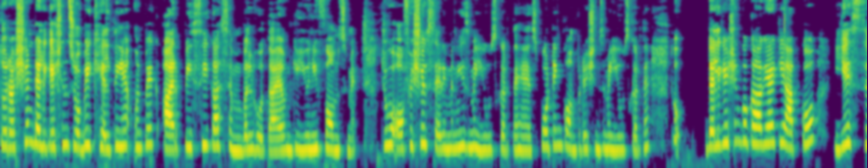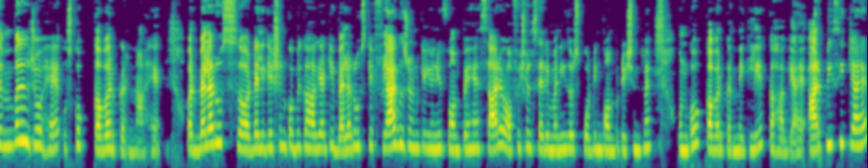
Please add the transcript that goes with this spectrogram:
तो रशियन डेलीगेशन जो भी खेलती हैं, उन पर एक आरपीसी का सिंबल होता है उनकी यूनिफॉर्म्स में, जो वो ऑफिशियल सेरेमनीज़ में यूज़ करते हैं स्पोर्टिंग कॉम्पिटिशन्स में यूज़ करते हैं। तो डेलीगेशन को कहा गया है कि आपको ये सिंबल जो है उसको कवर करना है। और बेलारूस डेलीगेशन को भी कहा गया कि बेलारूस के फ्लैग्स जो उनके यूनिफॉर्म पे हैं, सारे ऑफिशियल सेरेमनीज और स्पोर्टिंग कॉम्पिटिशन में उनको कवर करने के लिए कहा गया है। आरपीसी क्या है?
